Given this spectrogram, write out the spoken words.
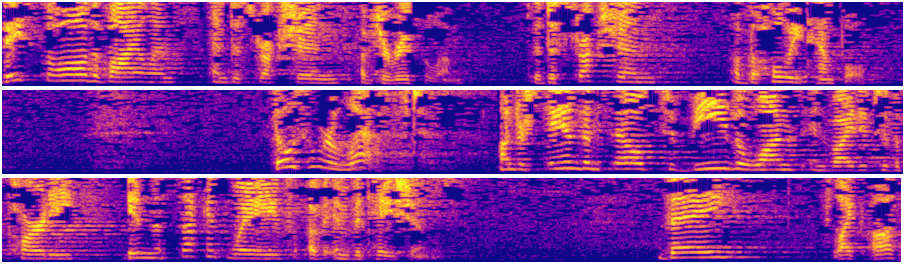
They saw the violence and destruction of Jerusalem, the destruction of the Holy Temple. Those who are left understand themselves to be the ones invited to the party in the second wave of invitations. They, like us,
